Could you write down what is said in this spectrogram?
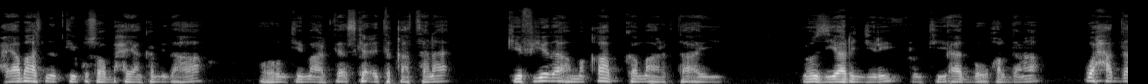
waxyaabahaas dadkii ku soo baxayaan ka mid ahaa oo runtii maaragta iska ictiqaadsanaa keefiyada ama qaabka maaragta ay loo ziyaarin jiray runtii aad ba u qaldanaa wax hadda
